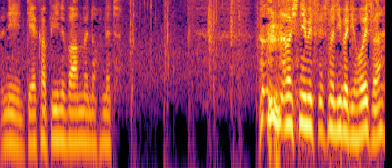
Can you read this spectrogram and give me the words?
nee, in der Kabine waren wir noch nicht. Aber ich nehme jetzt erstmal lieber die Häuser.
